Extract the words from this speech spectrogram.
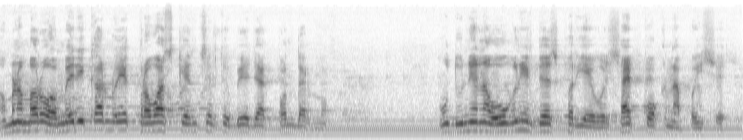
હમણાં મારો અમેરિકાનો એક પ્રવાસ કેન્સલ થયો બે હજાર પંદરનો. હું દુનિયાના ઓગણીસ દેશ ફરી આવ્યો. સાહેબ, કોકના પૈસે.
